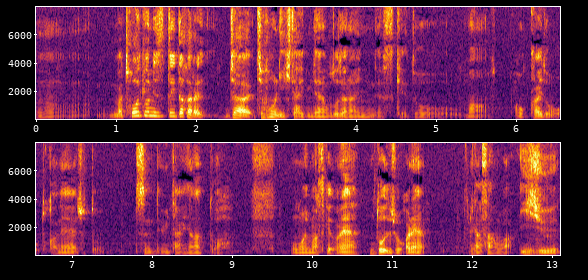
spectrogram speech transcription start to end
うん。まあ、東京にずっといたからじゃあ地方に行きたいみたいなことではないんですけどまあ北海道とかねちょっと住んでみたいなとは思いますけどね。どうでしょうかね。皆さんは移住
